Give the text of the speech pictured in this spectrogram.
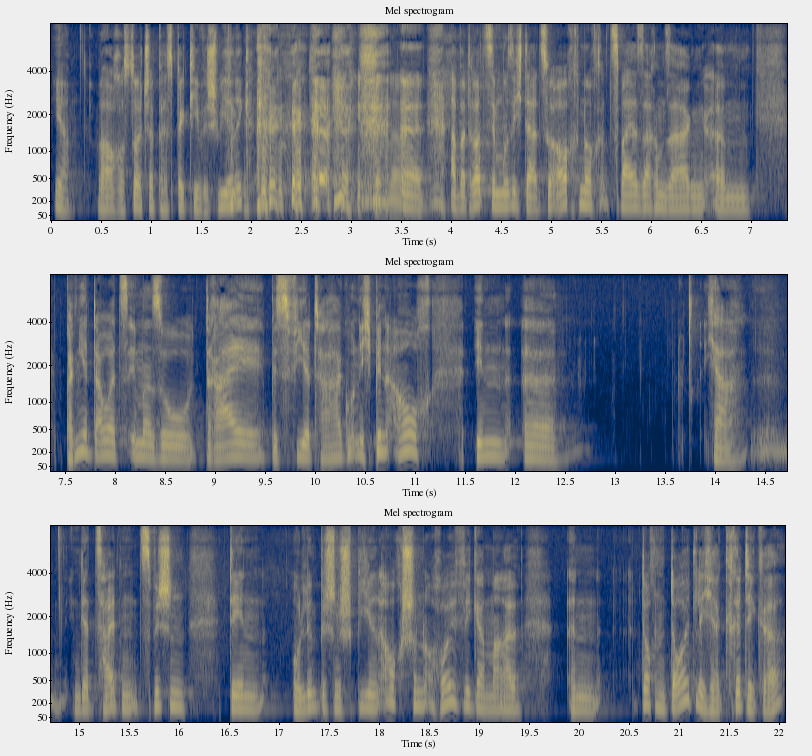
Ja, war auch aus deutscher Perspektive schwierig. Genau. äh, aber trotzdem muss ich dazu auch noch zwei Sachen sagen. Ähm, bei mir dauert es immer so drei bis vier Tage und ich bin auch in, äh, ja, äh, in der Zeiten zwischen den Olympischen Spielen auch schon häufiger mal ein, doch ein deutlicher Kritiker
